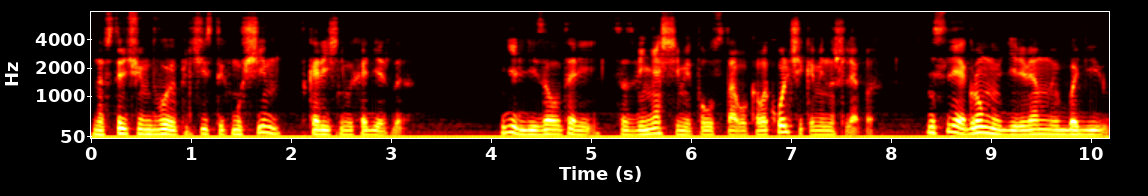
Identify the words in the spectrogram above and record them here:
Навстречу им двое плечистых мужчин в коричневых одеждах. Гильдии золотарей со звенящими по уставу колокольчиками на шляпах несли огромную деревянную бадью.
